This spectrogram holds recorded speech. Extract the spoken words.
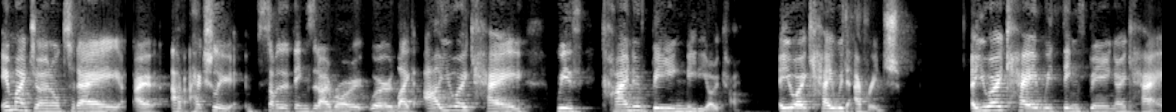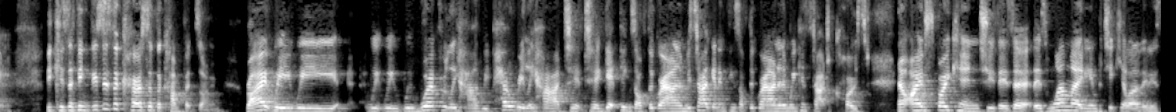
In my journal today, I have actually some of the things that I wrote were like, Are you okay with kind of being mediocre? Are you okay with average? Are you okay with things being okay? Because I think this is the curse of the comfort zone, right? We we we, we, we work really hard, we pedal really hard to, to get things off the ground and we start getting things off the ground and then we can start to coast. Now I've spoken to there's a there's one lady in particular that is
